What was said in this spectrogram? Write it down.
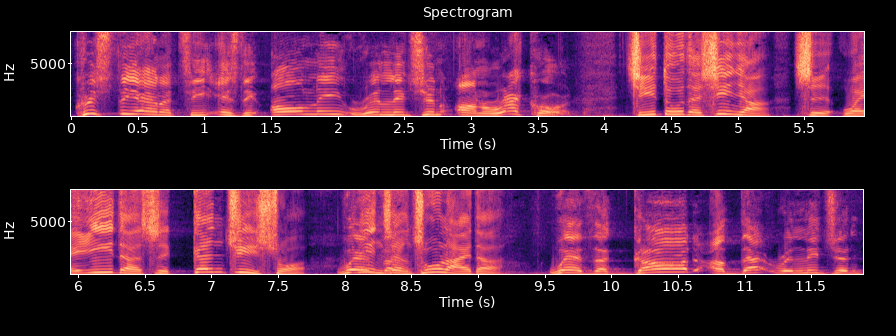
Christianity is the only religion on record 基督的信仰是唯一的，是根据所印证出来的。where the God of that religion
